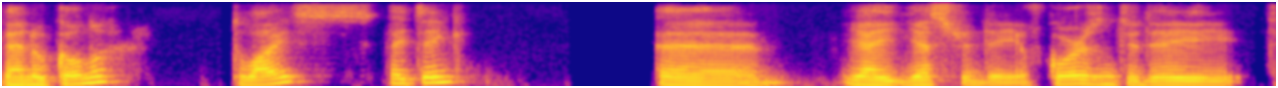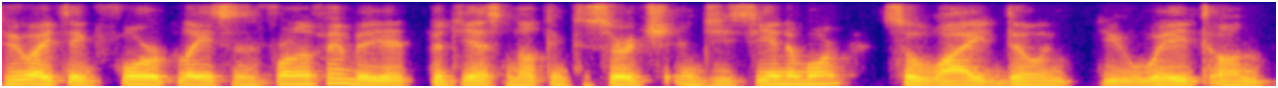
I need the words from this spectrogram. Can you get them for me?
Ben O'Connor twice. I think. Uh, yeah, yesterday, of course, and today too. I think four places in front of him, but yet, but he has nothing to search in GC anymore. So why don't you wait on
